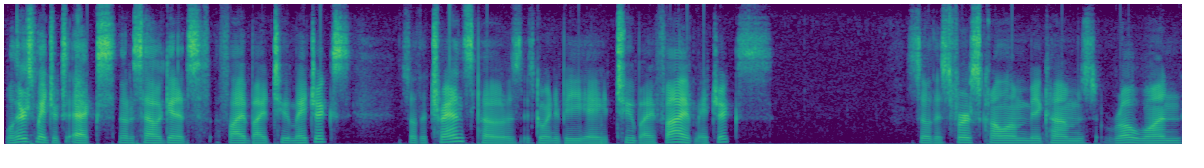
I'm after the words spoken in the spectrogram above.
Well, here's matrix X. Notice how, again, it's a 5 by 2 matrix. So the transpose is going to be a 2 by 5 matrix. So this first column becomes row 1.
